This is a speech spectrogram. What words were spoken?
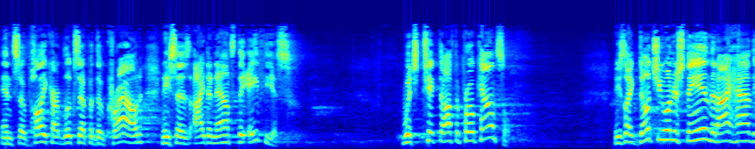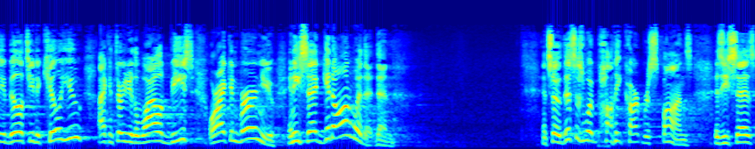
And so Polycarp looks up at the crowd and he says, I denounce the atheist. which ticked off the proconsul. He's like, don't you understand that I have the ability to kill you? I can throw you to the wild beast or I can burn you. And he said, get on with it then. And so this is what Polycarp responds as he says,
